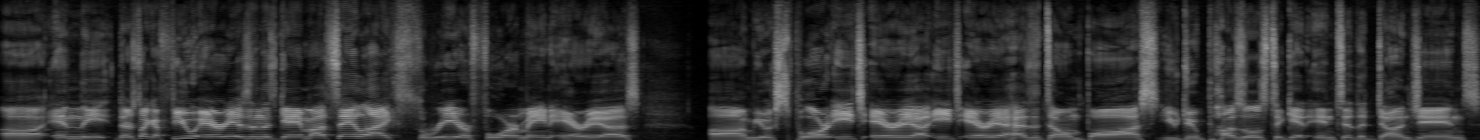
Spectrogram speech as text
uh, in the there's like a few areas in this game. I'd say like three or four main areas um, you explore each area. Each area has its own boss. You do puzzles to get into the dungeons.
